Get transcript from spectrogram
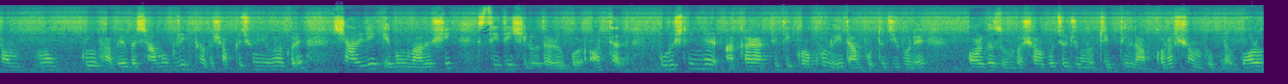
সমগ্রভাবে বা সামগ্রিকভাবে সবকিছু নির্ভর করে শারীরিক এবং মানসিক স্থিতিশীলতার উপর। অর্থাৎ পুরুষ লিঙ্গের আকার আকৃতি কখনোই দাম্পত্য জীবনে অর্গাজম বা সর্বোচ্চ যৌন তৃপ্তি লাভ করা সম্ভব না, বরং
